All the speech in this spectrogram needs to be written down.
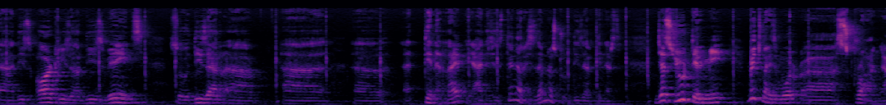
uh, these arteries or these veins so these are uh, uh, uh, thinner right? Yeah this is thinner this is understood these are thinners. Just you tell me which one is more uh, strong uh,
